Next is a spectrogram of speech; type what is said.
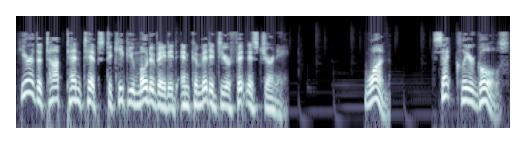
Here are the top 10 tips to keep you motivated and committed to your fitness journey. 1. Set clear goals.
